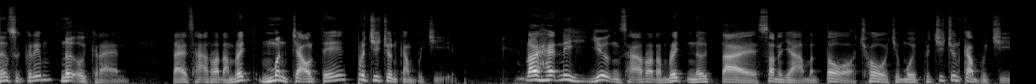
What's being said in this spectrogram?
និងសង្គ្រាមនៅអ៊ុយក្រែនតែសហរដ្ឋអាមេរិកមិនចោលទេប្រជាជនកម្ពុជាដោយហេតុនេះយើងសហរដ្ឋអាមេរិកនៅតែសន្យាបន្តឈរជាមួយប្រជាជនកម្ពុជា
